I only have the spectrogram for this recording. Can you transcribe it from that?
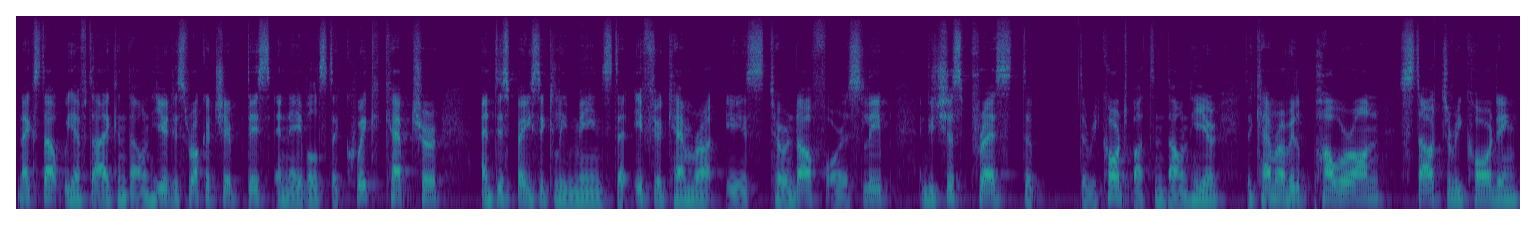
Next up, we have the icon down here, this rocket ship. This enables the quick capture and this basically means that if your camera is turned off or asleep and you just press the, the record button down here, the camera will power on, start the recording,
